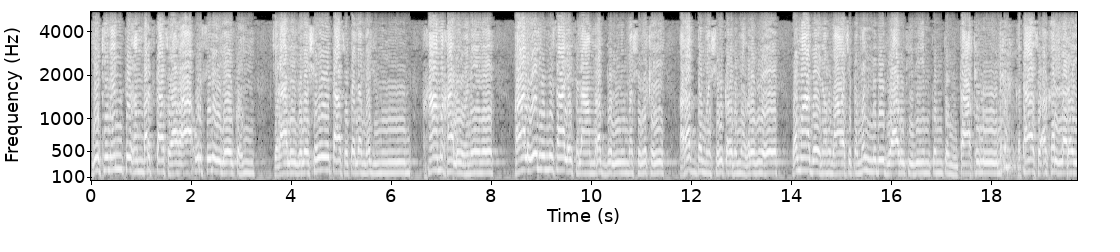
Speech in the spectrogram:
یقینا پیغمبر تاسو هغه ارسل الیکم چرالی گلی شوی تاسو تل مجنون خام خالونه وی قال ویلی موسی علیہ السلام رب المشرق رب د مشرق او د مغرب وی وما بینهما چې په من دې دواړو کې دین کنتم تعقلون کتا سو عقل لرئ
